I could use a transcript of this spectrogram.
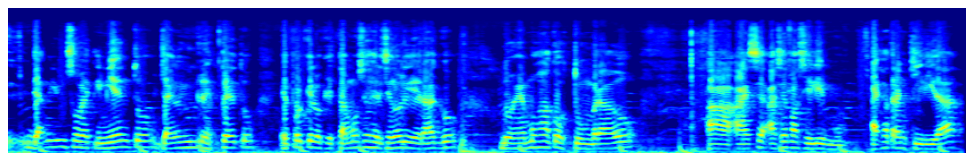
ya no hay un sometimiento, ya no hay un respeto, es porque los que estamos ejerciendo liderazgo nos hemos acostumbrado a, ese, a ese facilismo, a esa tranquilidad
